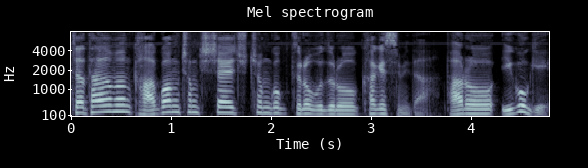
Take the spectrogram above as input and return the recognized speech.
자, 다음은 가광 청취자의 추천곡 들어보도록 하겠습니다. 바로 이 곡이에요.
